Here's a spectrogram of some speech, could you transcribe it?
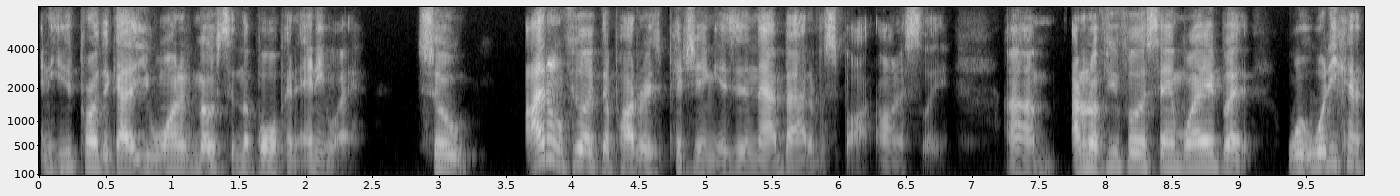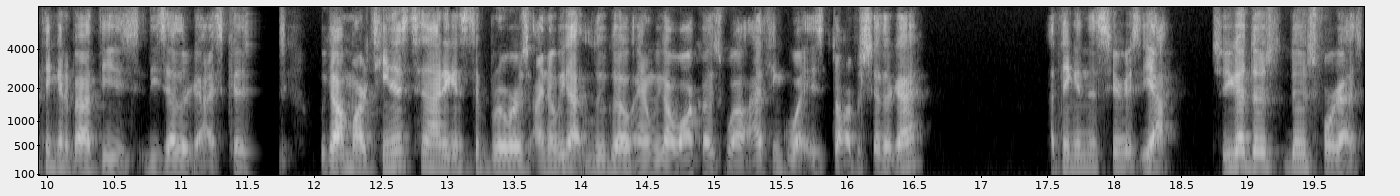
And he's probably the guy that you wanted most in the bullpen anyway. So I don't feel like the Padres pitching is in that bad of a spot, honestly. Um, I don't know if you feel the same way, but what, what are you kind of thinking about these these other guys? Because We got Martinez tonight against the Brewers. I know we got Lugo and we got Wacha as well. I think what is Darvish the other guy? I think in this series, yeah. So you got those those four guys.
